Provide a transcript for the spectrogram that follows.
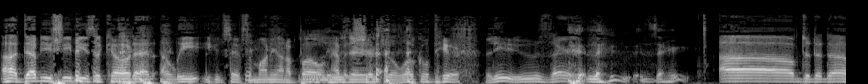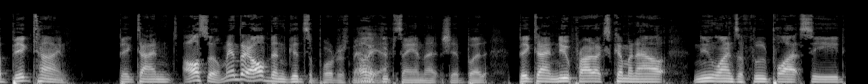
Uh, WCB's the code at elite. You can save some money on a bow and have it shipped to a local dealer. Loser. Loser. Uh, da, da, da, Big Tine. Big Tine. Also, man, they've all been good supporters, man. Oh, I yeah. keep saying that shit, but Big Tine new products coming out, new lines of food plot seed.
